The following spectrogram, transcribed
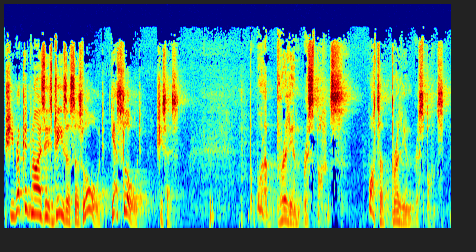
she recognizes Jesus as Lord. Yes, Lord, she says. But what a brilliant response! What a brilliant response.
